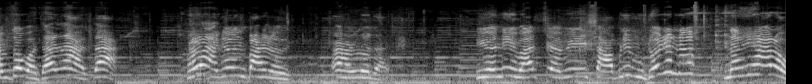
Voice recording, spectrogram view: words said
એમ તો વધારે ના હતા હવે આજે પાસે હાલો જાય. એની વાત છે હવે સાબડી મૂઢો છે ને? નહીં હારો.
